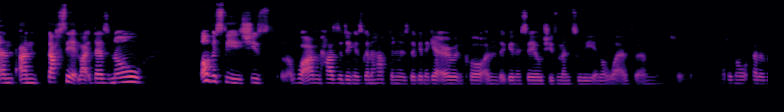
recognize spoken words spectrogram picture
and, and that's it. Like there's no, obviously she's what I'm hazarding is going to happen is they're going to get her in court and they're going to say oh she's mentally ill or whatever. Um, so I don't know what kind of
